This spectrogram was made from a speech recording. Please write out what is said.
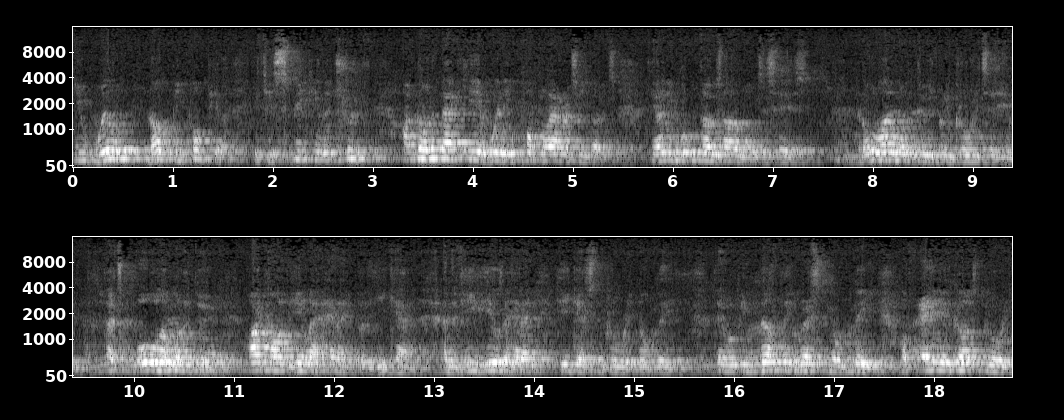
You will not be popular if you're speaking the truth. I'm not about here winning popularity votes. The only vote I want is His. And all I want to do is bring glory to Him. That's all I want to do. I can't heal a headache, but He can. And if He heals a headache, He gets the glory, not me. There will be nothing resting on me of any of God's glory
